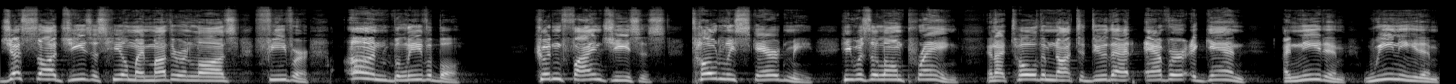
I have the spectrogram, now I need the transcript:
Just saw Jesus heal my mother-in-law's fever. Unbelievable. Couldn't find Jesus. Totally scared me. He was alone praying. And I told him not to do that ever again. I need him. We need him.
